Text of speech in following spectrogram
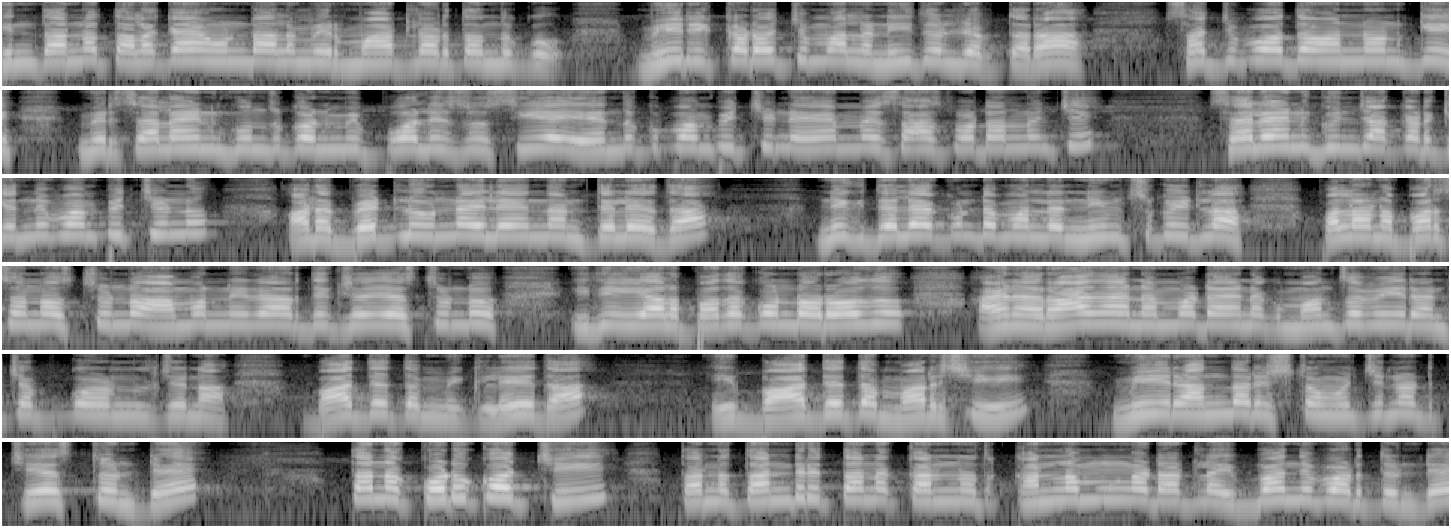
గింతన్న తలకాయ ఉండాలి మీరు మాట్లాడుతందుకు. మీరు ఇక్కడ వచ్చి మళ్ళీ నీతులు చెప్తారా? చచ్చిపోతాం అన్నోనికి మీరు సెలైన్ గుంజుకొని మీ పోలీసు సీఏ ఎందుకు పంపించిండు? ఏఎంఎస్ హాస్పిటల్ నుంచి సెలైన్ గుంజి అక్కడికి ఎందుకు పంపించిండు? ఆడ బెడ్లు ఉన్నాయి లేదని తెలియదా? నీకు తెలియకుండా మళ్ళీ నిమ్స్కు ఇట్లా పలానా పర్సన్ వస్తుండు అమర్ నిరాహార దీక్ష చేస్తుండు ఇది ఇవాళ పదకొండో రోజు ఆయన రాగానమ్మట ఆయనకు మంచం వీరని చెప్పుకోవాల్సిన బాధ్యత మీకు లేదా? ఈ బాధ్యత మరిచి మీరందరు ఇష్టం వచ్చినట్టు చేస్తుంటే తన కొడుకు వచ్చి తన తండ్రి తన కన్న కళ్ళ ముంగట అట్లా ఇబ్బంది పడుతుంటే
